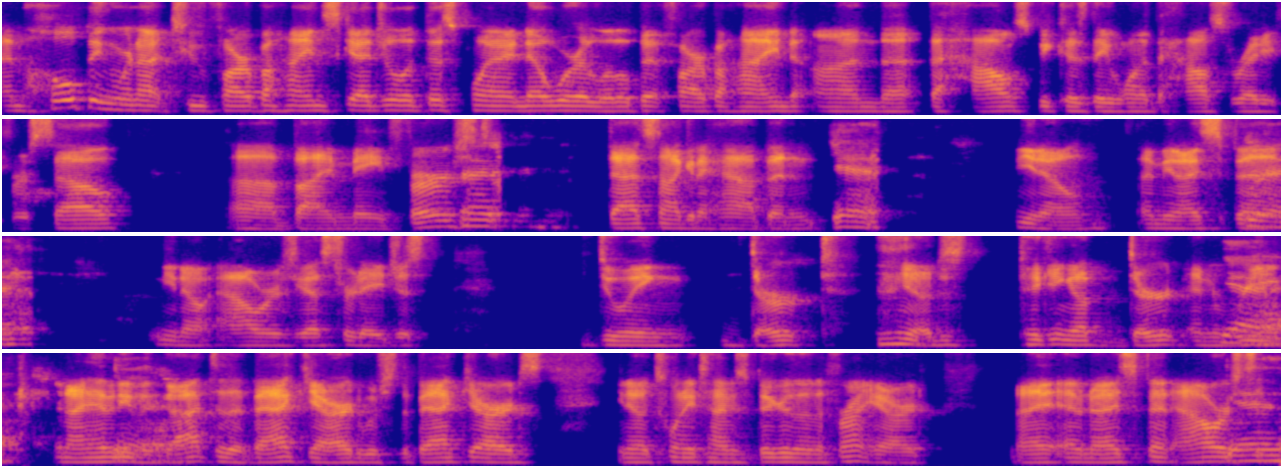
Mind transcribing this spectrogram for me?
I'm hoping we're not too far behind schedule at this point. I know we're a little bit far behind on the, the house because they wanted the house ready for sale uh, by May 1st. Okay. That's not going to happen. Yeah. You know, I mean, I spent, yeah. you know, hours yesterday just doing dirt, you know, just picking up dirt and yeah. reek. And I haven't yeah. even got to the backyard, which the backyard's, you know, 20 times bigger than the front yard. And I, and I spent hours yeah.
